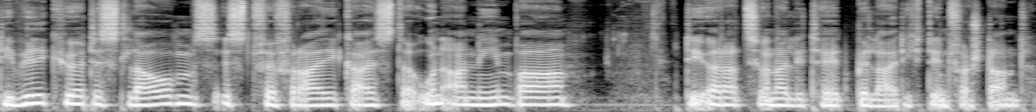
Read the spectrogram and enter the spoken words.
Die Willkür des Glaubens ist für freie Geister unannehmbar, die Irrationalität beleidigt den Verstand.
